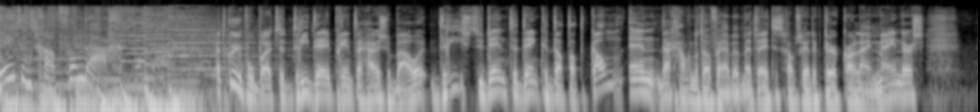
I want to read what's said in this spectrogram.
Wetenschap vandaag. Het koeienpoep uit de 3D-printer huizen bouwen. Drie studenten denken dat dat kan. En daar gaan we het over hebben met wetenschapsredacteur Carlijn Meinders.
